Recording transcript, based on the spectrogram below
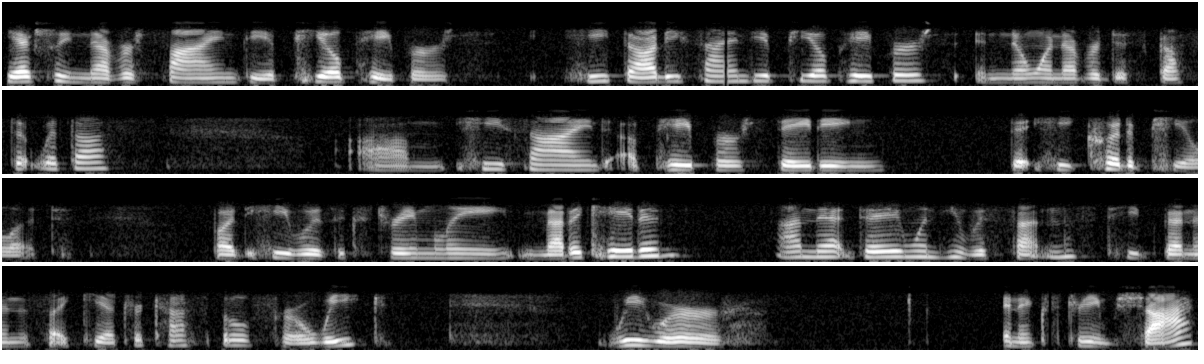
he actually never signed the appeal papers he thought he signed the appeal papers and no one ever discussed it with us um, he signed a paper stating that he could appeal it but he was extremely medicated on that day when he was sentenced he'd been in a psychiatric hospital for a week we were in extreme shock,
